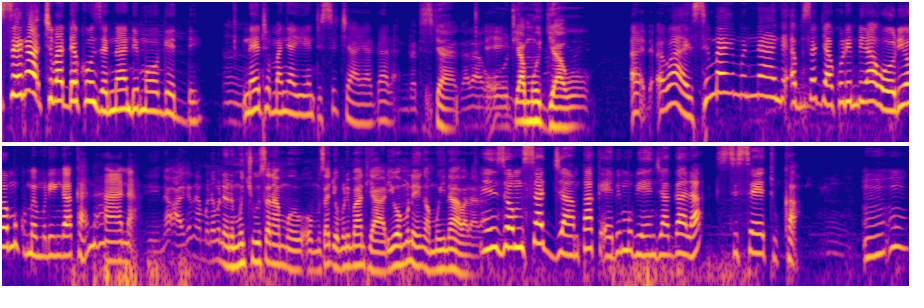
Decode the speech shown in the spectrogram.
senga kibadde ku nze nandimwogedde naye tomanya ye nti sikyayagala. Nga tisikyayagala otya mujjawo. Ah, waayi simanyi munnange omusajja akulimbirawo oli omu kume mulinga kanaana. Nemukyusa nammwe omusajja omulima nti ali omu naye nga mulina abalala. Nze omusajja mpaka ebimu byenjagala siseetuka. Mm-mm.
